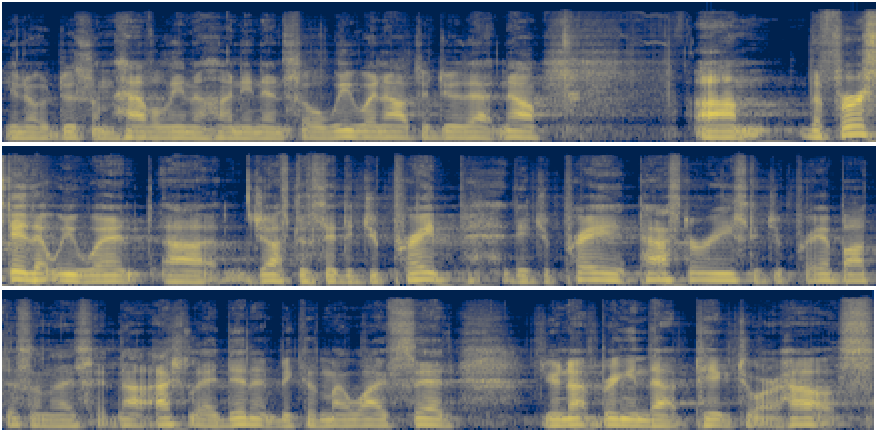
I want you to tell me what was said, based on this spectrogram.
you know, do some javelina hunting, and so we went out to do that. Now, um, the first day that we went, uh, Justin said, "Did you pray? Did you pray, Pastor Reese? Did you pray about this?" And I said, "No, actually, I didn't because my wife said you're not bringing that pig to our house."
